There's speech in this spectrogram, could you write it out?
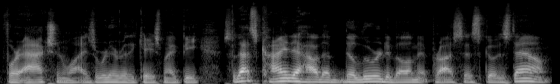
for action wise or whatever the case might be. So that's kind of how the, the lure development process goes down.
